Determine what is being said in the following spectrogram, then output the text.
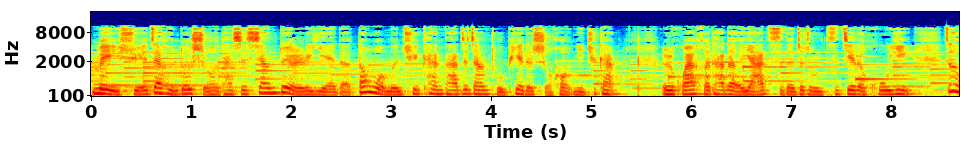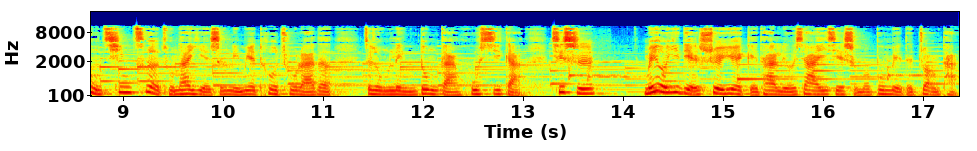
美学，在很多时候它是相对而言的。当我们去看他这张图片的时候，你去看耳环和他的牙齿的这种之间的呼应，这种清澈从他眼神里面透出来的这种灵动感、呼吸感，其实。没有一点岁月给他留下一些什么不美的状态，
